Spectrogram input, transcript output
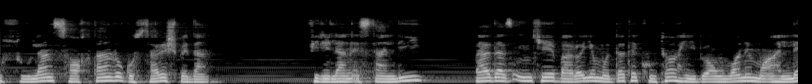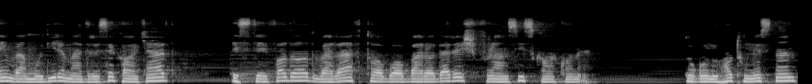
اصولا ساختن رو گسترش بدن. فریلن استنلی بعد از اینکه برای مدت کوتاهی به عنوان معلم و مدیر مدرسه کار کرد استعفا داد و رفت تا با برادرش فرانسیس کار کنه. دو گلوها تونستن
